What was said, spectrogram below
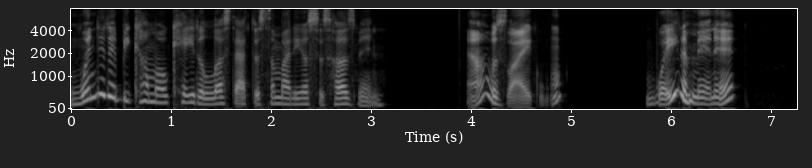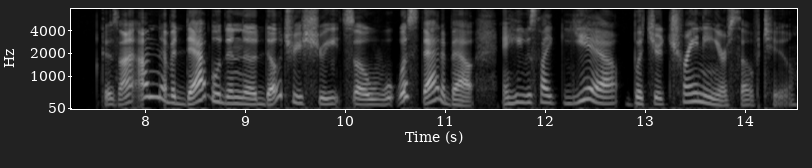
when did it become okay to lust after somebody else's husband? And I was like, mm, wait a minute. Because I've never dabbled in the adultery street. So what's that about? And he was like, yeah, but you're training yourself to.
